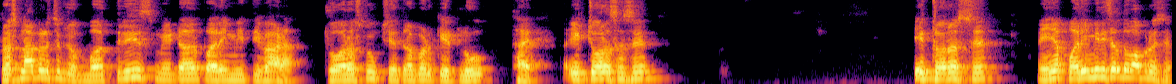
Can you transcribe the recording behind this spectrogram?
પ્રશ્ન આપેલો છે જો બત્રીસ મીટર પરિમિતિ વાળા ચોરસનું ક્ષેત્રફળ કેટલું થાય? એક ચોરસ હશે. એક ચોરસ છે. અહીંયા પરિમિતિ શબ્દ વાપર્યો છે.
